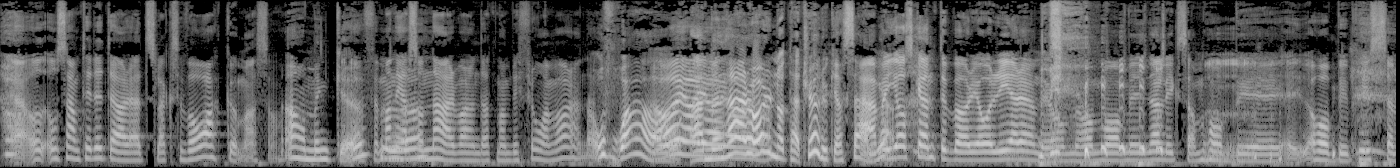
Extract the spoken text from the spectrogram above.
Ja, och, och samtidigt är det ett slags vakuum alltså. Ja, men gud. Ja, för man är så närvarande att man blir frånvarande. Oh, wow! Ja, ja, ja, men här har du något, här tror jag du kan sälja. Ja, men jag ska inte börja orera nu om, om, om mina liksom hobby, hobbypyssel,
